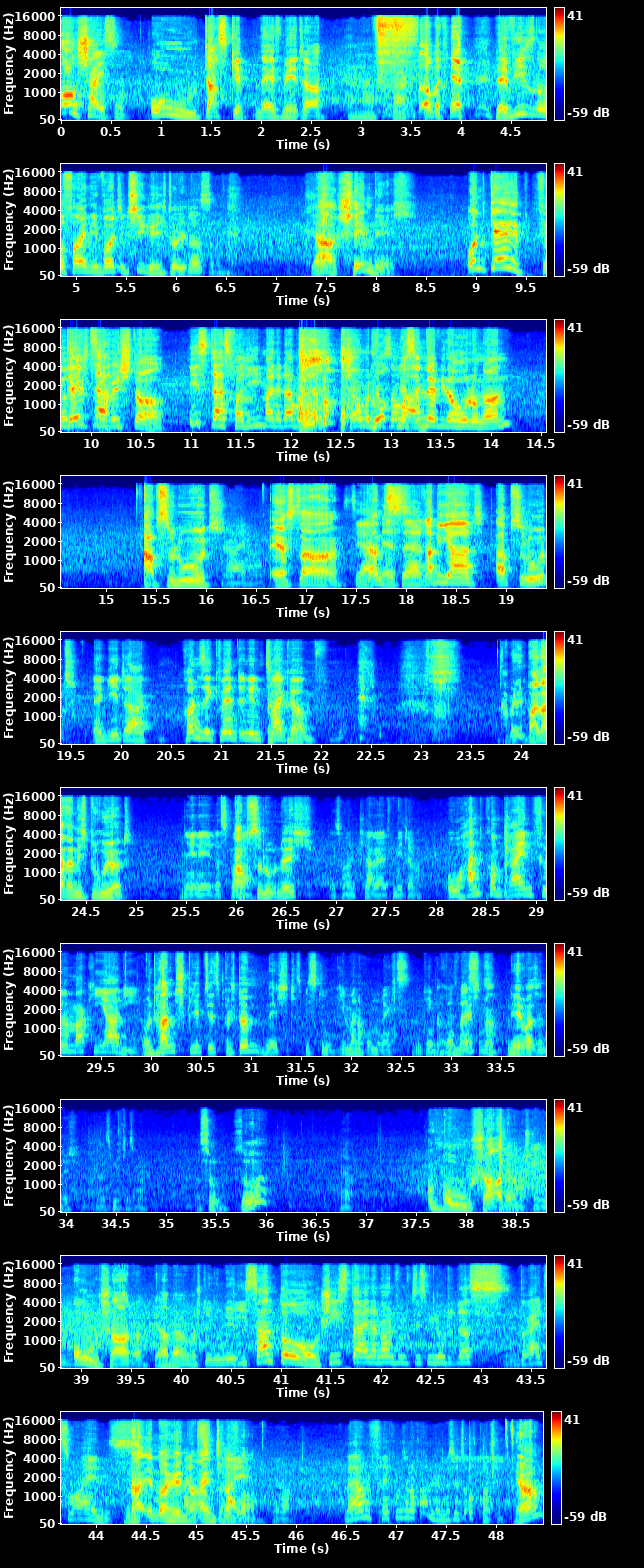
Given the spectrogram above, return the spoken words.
Oh, scheiße. Oh, das gibt einen Elfmeter. Ah, fuck. Aber der, der Wiesenhof-Verein, wollte den Schiri nicht durchlassen. Ja, schäm dich. Und gelb. Für gelb Richter. für Richter. Ist das verdient, meine Damen und Herren? Schauen wir uns das Gucken wir nochmal an. in der Wiederholung an. Absolut. ja, ja. Er ist da Der ganz ist äh, rabiat. absolut. Er geht da konsequent in den Zweikampf. Aber den Ball hat er nicht berührt. nee, nee, das war, Absolut nicht. das war ein klarer Elfmeter. Oh, Hand kommt rein für Macchiadi. Und Hand spielt jetzt bestimmt nicht. Das bist du. Geh mal nach oben rechts. Den das oben weißt du, ne? Nee, weiß ich nicht. Lass mich das mal. Achso, so? Ja. Oh, schade. Oh, schade. Ja, wären wir mal stehen geblieben. Die Santo schießt da in der 59. Minute das 3 zu 1. Na, immerhin 1 ein zu 3. Treffer. Ja. Na, aber vielleicht kommen sie noch an. Wir müssen jetzt aufpassen. Ja?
